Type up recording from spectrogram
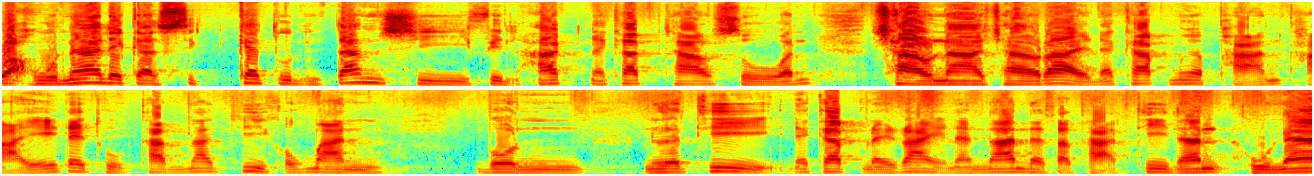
วะฮูนาเลกาซิกแกตุนตัมชีฟิลฮักนะครับ ชาวสวน ชาวนาชาวไร่นะครับ เมื่อผานไถได้ถูกทำหน้าที่ของมันบนเนื้อที่นะครับในไร่นั้นๆในสถานที่นั้นฮูนา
